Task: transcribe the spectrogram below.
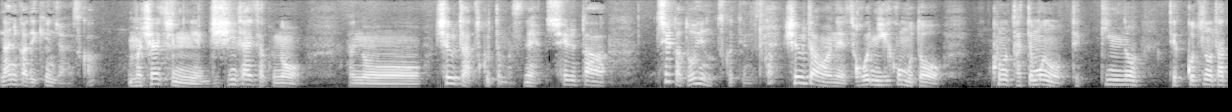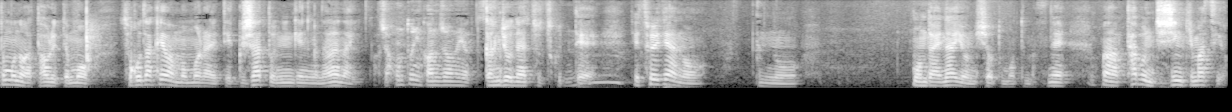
何かできるんじゃないですか？待合室にね地震対策の、あのー、シェルター作ってますね。シェルターシェルターどういうの作ってるんですか？シェルターはねそこに逃げ込むとこの建物鉄筋の鉄骨の建物が倒れてもそこだけは守られてぐしゃっと人間がならない。じゃあ本当に頑丈なやつ。頑丈なやつを作って。でそれであのあの問題ないようにしようと思ってますね。まあ多分地震来ますよ。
